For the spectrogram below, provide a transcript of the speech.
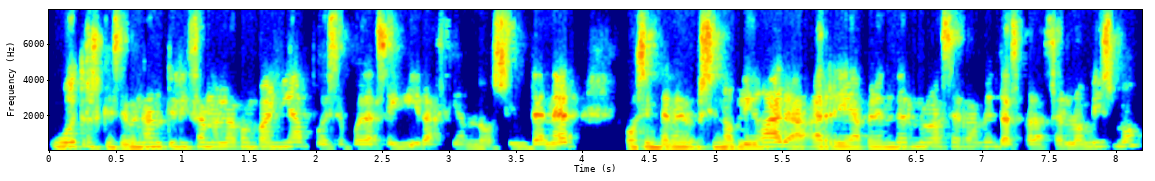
u otros que se vengan utilizando en la compañía, pues se pueda seguir haciendo sin tener o sin tener, sin obligar a, reaprender nuevas herramientas para hacer lo mismo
